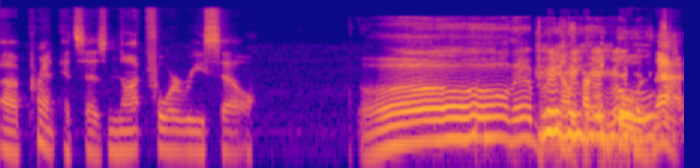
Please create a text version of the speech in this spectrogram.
uh, print it says not for resale Oh, they're Now, breaking the cool is that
